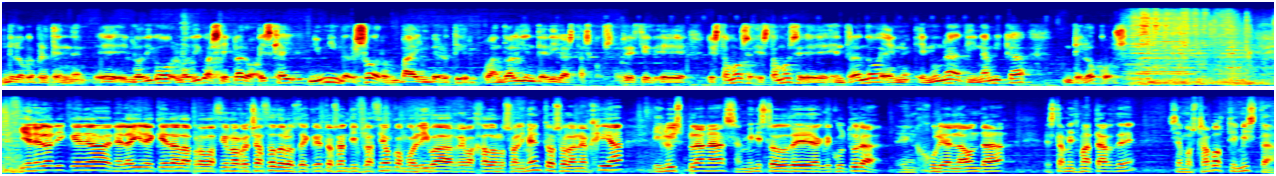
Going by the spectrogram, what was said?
de lo que pretenden. Eh, lo digo, lo digo así, claro, es que hay ni un inversor va a invertir cuando alguien te diga estas cosas. Es decir, eh, estamos, estamos eh, entrando en, en una dinámica de locos. Y en el, aire queda, en el aire queda la aprobación o rechazo de los decretos antiinflación, como el IVA rebajado en los alimentos o la energía. Y Luis Planas, ministro de Agricultura, en Julia en la Onda, esta misma tarde, se mostraba optimista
